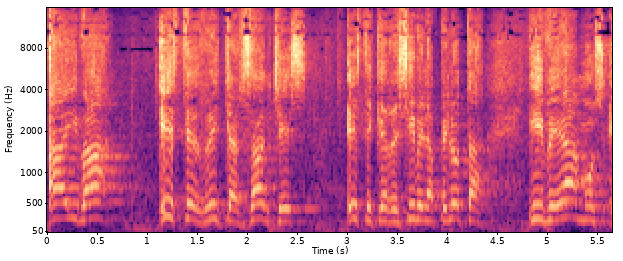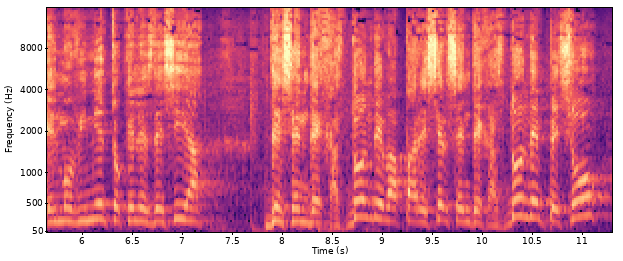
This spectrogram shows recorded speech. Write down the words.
Ahí va. Este es Richard Sánchez, este que recibe la pelota y veamos el movimiento que les decía de Cendejas. ¿Dónde va a aparecer Cendejas? ¿Dónde empezó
